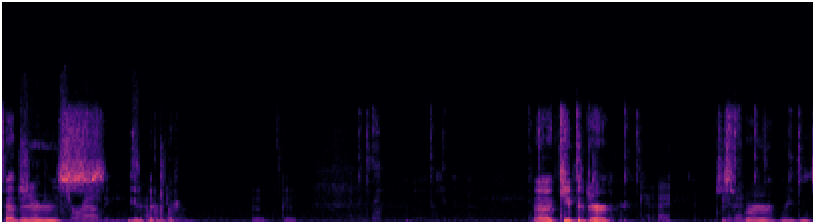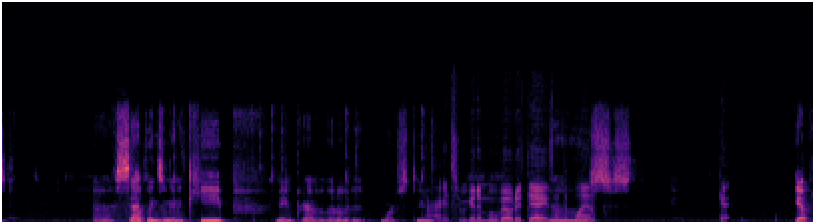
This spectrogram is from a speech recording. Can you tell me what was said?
Feathers. Need a bit of more. Good, good. Uh, keep the dirt, Okay. just Okay. for reasons. Uh, saplings I'm gonna keep. Maybe grab a little bit of more stew. All right. So we're gonna move out a day. Is that the plan? Okay. Yep.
